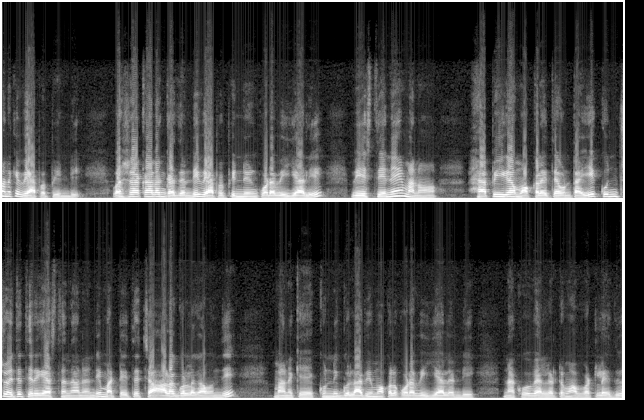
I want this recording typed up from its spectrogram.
మనకి వేపపిండి వర్షాకాలం కదండి వేపపిండిని కూడా వేయాలి. వేస్తేనే మనం హ్యాపీగా మొక్కలైతే ఉంటాయి. కొంచెం అయితే తిరిగేస్తున్నానండి. మట్టి అయితే చాలా గుల్లగా ఉంది. మనకి కొన్ని గులాబీ మొక్కలు కూడా వెయ్యాలండి నాకు వెళ్ళటం అవ్వట్లేదు.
